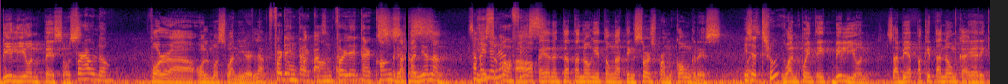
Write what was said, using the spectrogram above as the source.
billion pesos For how long? For uh, almost one year lang. For the entire, con- for the entire Congress. Sa kanya lang. Sa His kanya lang? office? Oo, kaya nagtatanong itong ating source from Congress. Is it true? 1.8 billion. Sabi niya, pakitanong ka Eric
